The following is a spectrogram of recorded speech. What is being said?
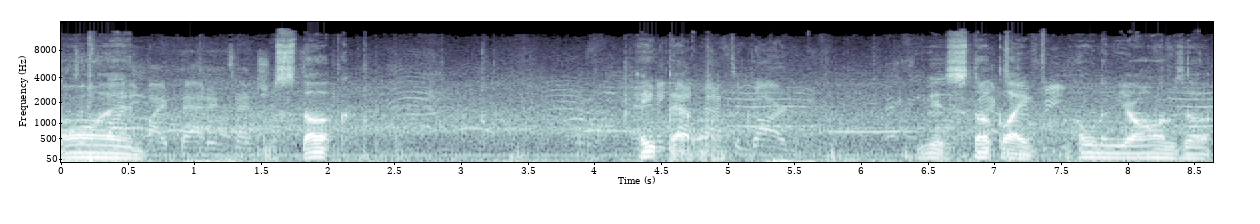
On. Oh, by bad I'm intentions. stuck. Hate that one. back to guard. You get stuck like holding your arms up.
